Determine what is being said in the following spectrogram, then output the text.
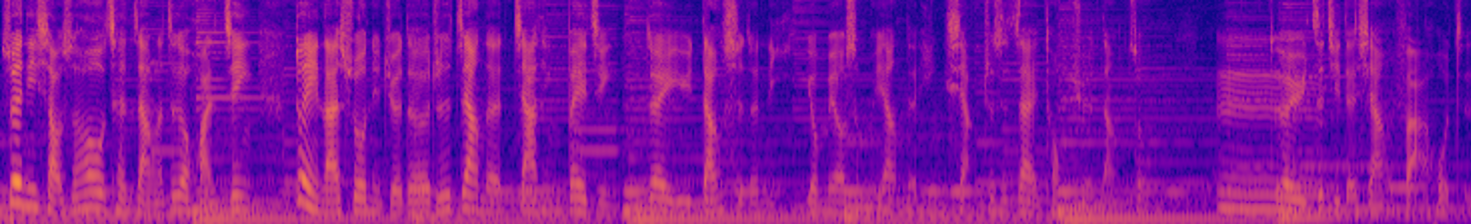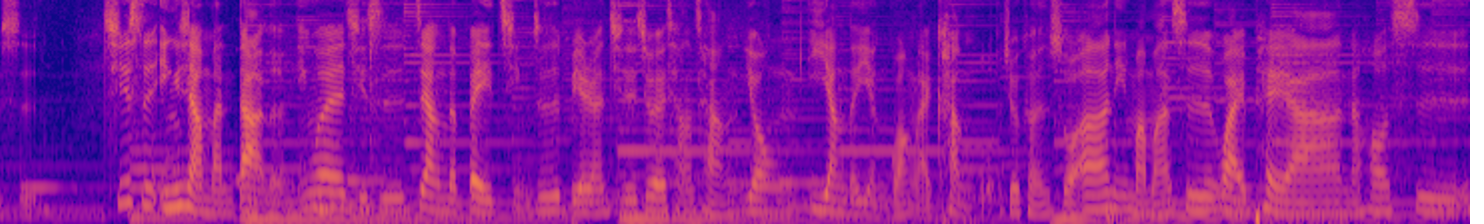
所以你小时候成长的这个环境，对你来说，你觉得就是这样的家庭背景，对于当时的你有没有什么样的影响？就是在同学当中，嗯对于自己的想法，或者是其实影响蛮大的，因为其实这样的背景，就是别人其实就会常常用异样的眼光来看我，就可能说啊，你妈妈是外配啊，然后是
